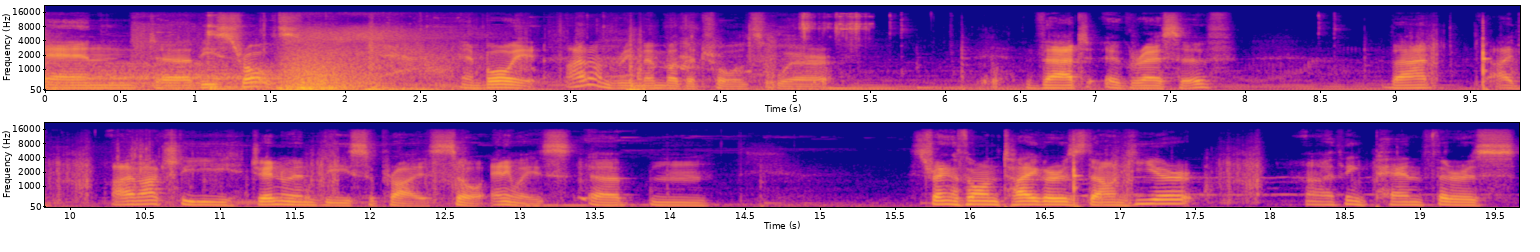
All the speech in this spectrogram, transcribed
and uh, these trolls. And boy, I don't remember the trolls were that aggressive. That I, I'm actually genuinely surprised. So, anyways, uh, mm, tigers down here. I think panthers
